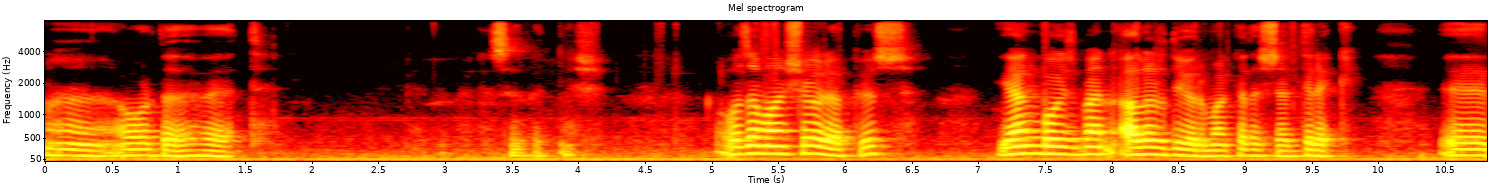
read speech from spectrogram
ha, orada evet bitmiş. O zaman şöyle yapıyoruz. Young Boys ben alır diyorum arkadaşlar direkt. Ee,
